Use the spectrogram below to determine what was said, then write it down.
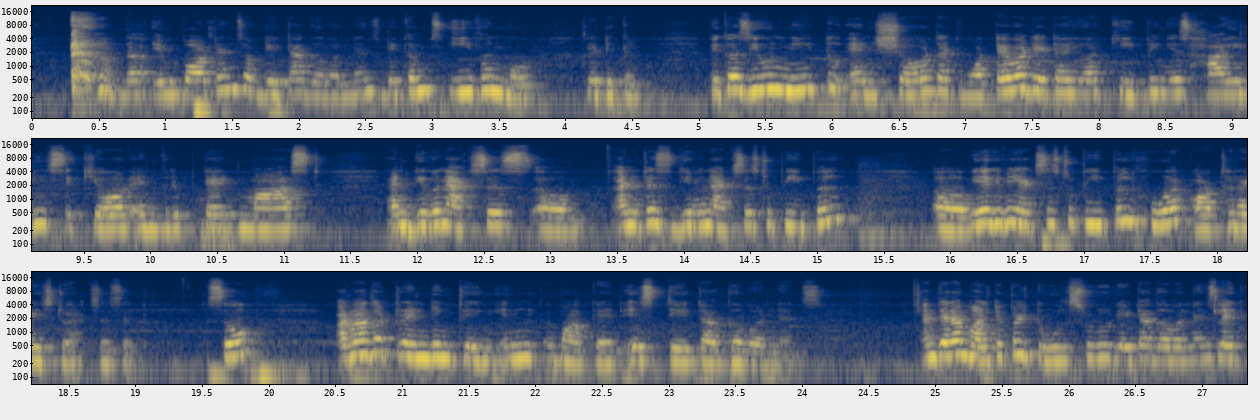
the importance of data governance becomes even more critical because you need to ensure that whatever data you are keeping is highly secure, encrypted, masked and given access um, and it is given access to people uh, we are giving access to people who are authorized to access it. So Another trending thing in the market is data governance. And there are multiple tools to do data governance like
